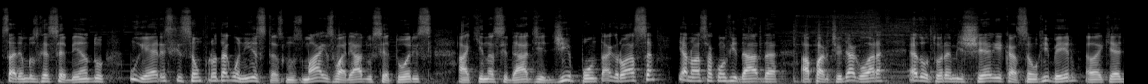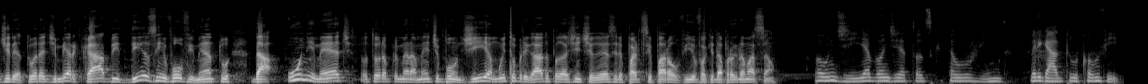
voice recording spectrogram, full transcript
estaremos recebendo mulheres que são protagonistas nos mais variados setores aqui na cidade de Ponta Grossa. E a nossa convidada a partir de agora é a doutora Michele Cação Ribeiro, ela que é diretora de Mercado e Desenvolvimento da Unimed. Doutora, primeiramente, bom dia, muito obrigado pela gentileza de participar ao vivo aqui da programação. Bom dia, bom dia a todos que estão ouvindo. Obrigado pelo convite.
